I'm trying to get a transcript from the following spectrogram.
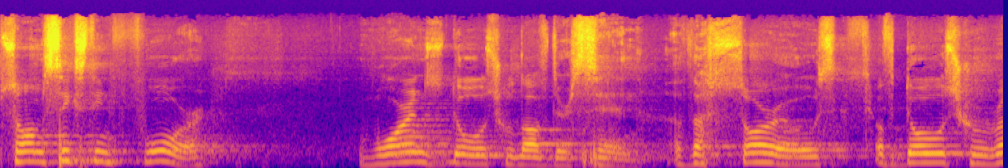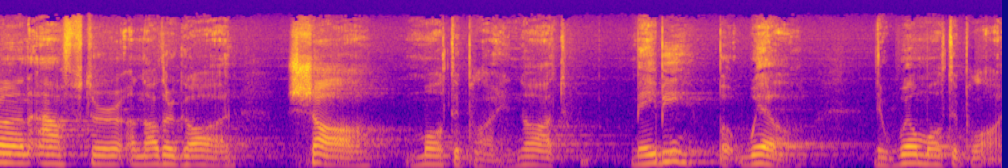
Psalm 16:4 warns those who love their sin the sorrows of those who run after another God shall multiply. Not maybe, but will. They will multiply.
